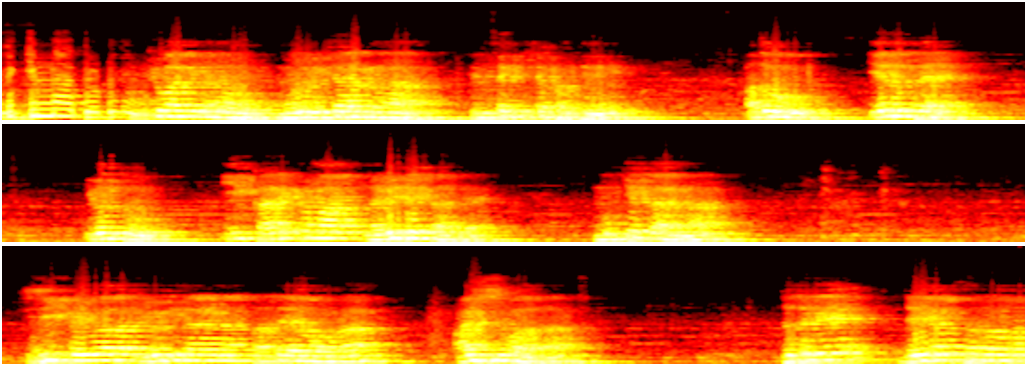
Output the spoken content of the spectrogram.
ಇದಕ್ಕಿನ್ನ ದೊಡ್ಡದು. ಮುಖ್ಯವಾಗಿ ನಾನು ಮೂರು ವಿಚಾರಗಳನ್ನ ತಿಳಿಸಕ್ಕೆ ಇಷ್ಟಪಡ್ತೀನಿ ಅದು ಏನಂದ್ರೆ, ಇವತ್ತು ಈ ಕಾರ್ಯಕ್ರಮ ನಡೀಬೇಕಾದ್ರೆ ಮುಖ್ಯ ಕಾರಣ ಶ್ರೀ ಕೈವಾರ ಯೋಗಿನಾರಾಯಣ ತಾತಯ್ಯವರ ಆಶೀರ್ವಾದ, ಜೊತೆಗೆ ಅವರ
